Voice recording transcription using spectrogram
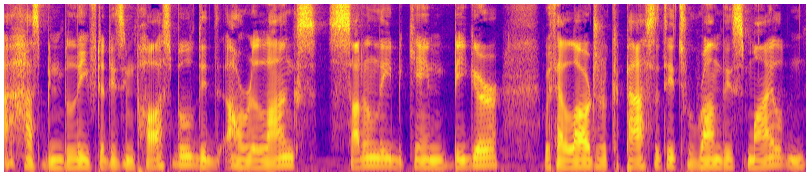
has been believed that is impossible? Did our lungs suddenly became bigger with a larger capacity to run this mile? Mm,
